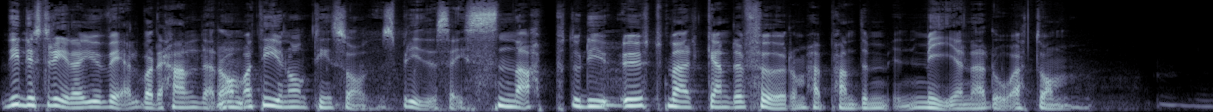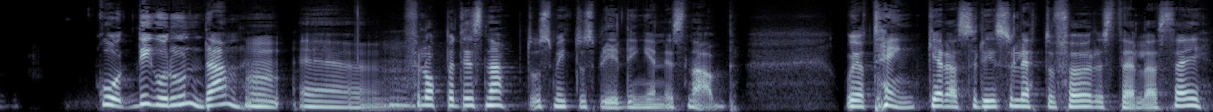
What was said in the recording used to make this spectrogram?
det illustrerar ju väl vad det handlar om, mm. att det är ju någonting som sprider sig snabbt. Och det är ju utmärkande för de här pandemierna då att de går, det går undan. Mm. Eh, förloppet är snabbt och smittospridningen är snabb. Och jag tänker, alltså det är så lätt att föreställa sig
